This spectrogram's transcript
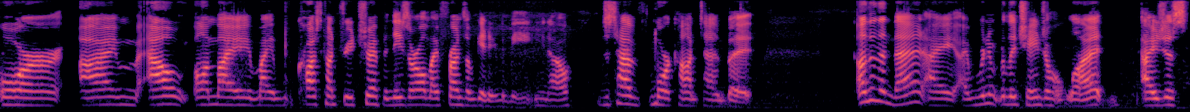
Or I'm out on my, my cross country trip and these are all my friends I'm getting to meet, you know? Just have more content, but other than that, I, I wouldn't really change a whole lot. I just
